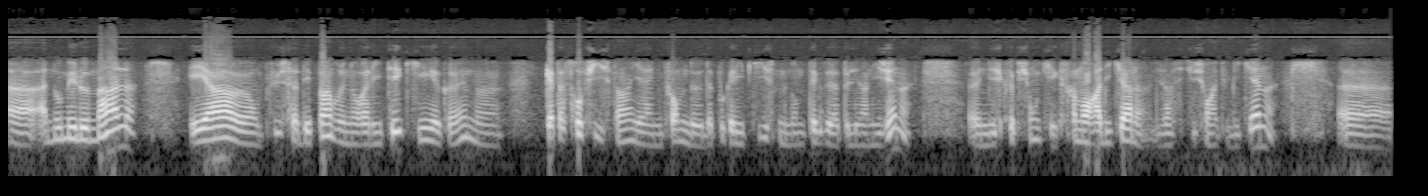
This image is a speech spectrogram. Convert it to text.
à, nommer le mal et à en plus à dépeindre une réalité qui est quand même catastrophiste. Hein. Il y a une forme d'apocalyptisme dans le texte de l'appel des indigènes, une description qui est extrêmement radicale des institutions républicaines. Euh,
